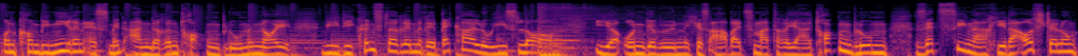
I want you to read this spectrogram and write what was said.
und kombinieren es mit anderen Trockenblumen neu, wie die Künstlerin Rebecca Louise Law. Ihr ungewöhnliches Arbeitsmaterial Trockenblumen setzt sie nach jeder Ausstellung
